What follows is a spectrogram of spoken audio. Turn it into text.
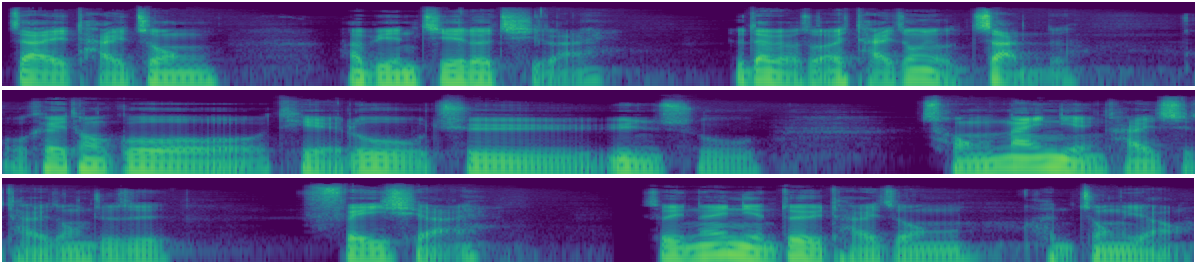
在台中。那边接了起来，就代表说，哎，台中有站的，我可以透过铁路去运输。从那一年开始，台中就是飞起来，所以那一年对于台中很重要，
